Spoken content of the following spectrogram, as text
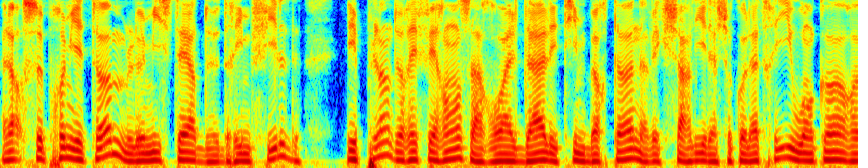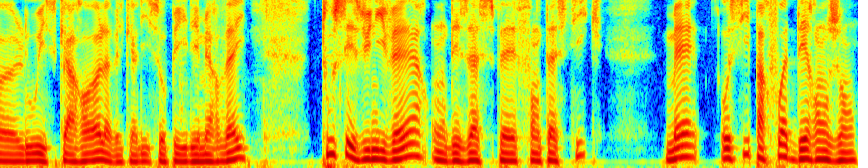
Alors ce premier tome, Le mystère de Dreamfield, est plein de références à Roald Dahl et Tim Burton avec Charlie et la chocolaterie ou encore Lewis Carroll avec Alice au pays des merveilles. Tous ces univers ont des aspects fantastiques, mais aussi parfois dérangeants.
